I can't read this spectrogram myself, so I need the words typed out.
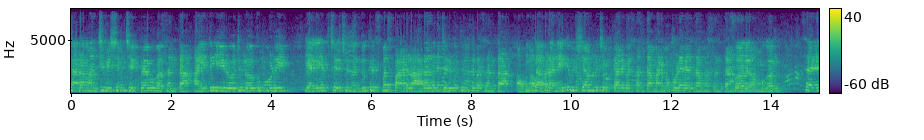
చాలా మంచి విషయం చెప్పావు వసంత. అయితే ఈ రోజు లోకుముడి ఎల్ఎఫ్ చర్చ్ నందు క్రిస్మస్ పాటల ఆరాధన జరుగుతున్నది వసంత. అవునా? ఇంకా అక్కడ అనేక విషయములు చెప్తారు వసంత. మనము కూడా వెళ్దాం వసంత. సరే అమ్మగారు. సరే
